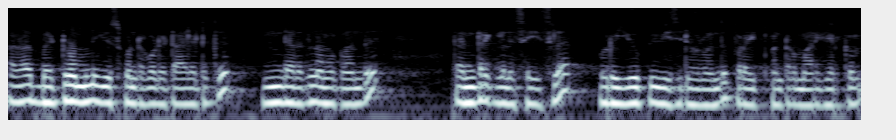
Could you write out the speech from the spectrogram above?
அதாவது பெட்ரூம் வந்து யூஸ் பண்ணுறக்கூடிய டாய்லெட்டுக்கு இந்த இடத்துல நமக்கு வந்து ரெண்டரை கிலோ சைஸில் ஒரு யூபிவிசி டோர் வந்து ப்ரொவைட் பண்ணுற மாதிரி இருக்கும்.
